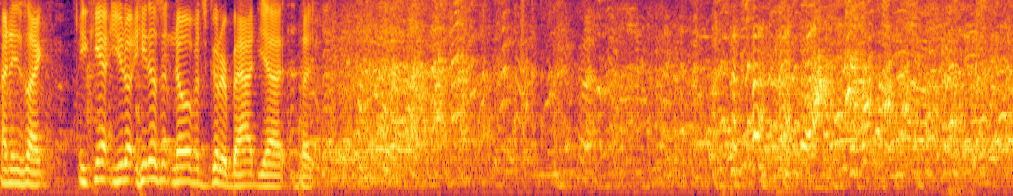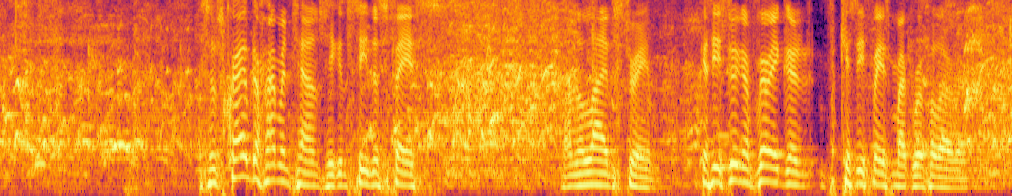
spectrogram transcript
and he's like, "You can't. You don't." He doesn't know if it's good or bad yet, but. Subscribe to Harmontown so you can see this face on the live stream because he's doing a very good kissy face Mark Ruffalo. Right?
